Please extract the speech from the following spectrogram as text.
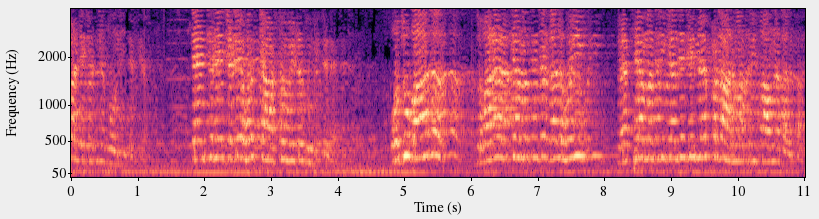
ਘੰਟੇ ਕਿਸ ਨੇ ਫੋਨ ਨਹੀਂ ਚੱਕਿਆ। ਟੈਂਟ ਨੇ ਜਿਹੜੇ ਉਹ 400 ਮੀਟਰ ਦੂਰੀ ਤੇ ਰਹੇ ਉਸ ਤੋਂ ਬਾਅਦ ਦੁਬਾਰਾ ਰੱਖਿਆ ਮੰਤਰੀ ਨਾਲ ਗੱਲ ਹੋਈ। ਰੱਖਿਆ ਮੰਤਰੀ ਕਹਿੰਦੇ ਜੀ, ਮੈਂ ਪ੍ਰਧਾਨ ਮੰਤਰੀ ਸਾਹਿਬ ਨਾਲ ਗੱਲ ਕਰ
